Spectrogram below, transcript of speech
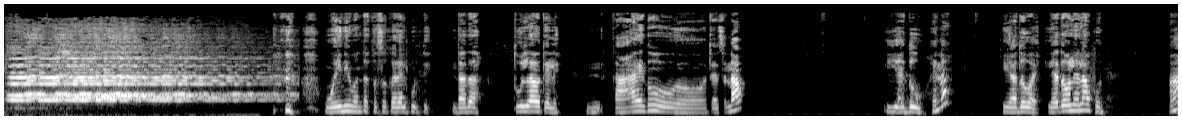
वहिनी म्हणतात तसं करायला पुरते. दादा तू लाव त्याले. काय तो त्याचं नाव? यादव है ना? यादव आहे. यादवला लाव फोन हा?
